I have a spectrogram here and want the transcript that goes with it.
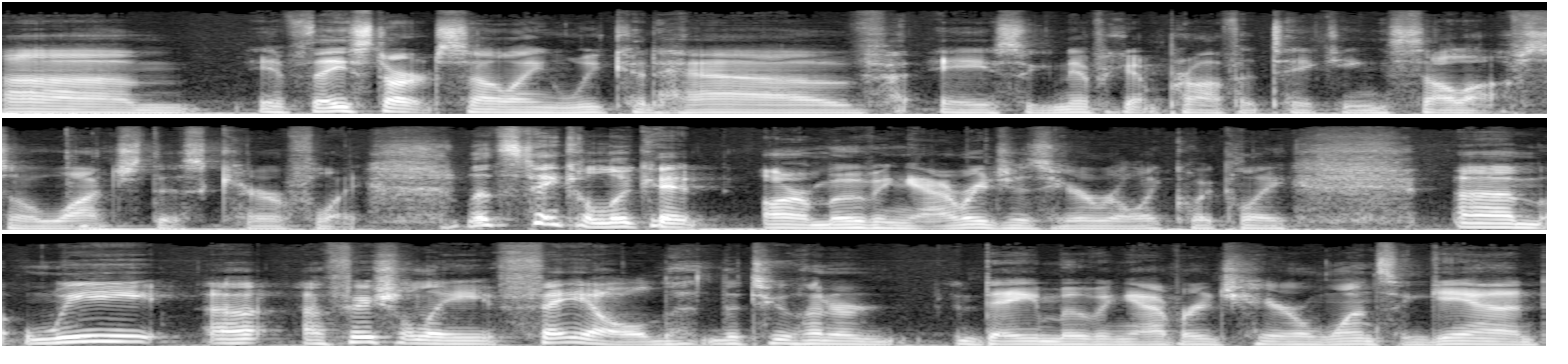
um, if they start selling, we could have a significant profit taking sell off. So watch this carefully. Let's take a look at our moving averages here really quickly. Um, we uh, officially failed the 200 day moving average here once again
